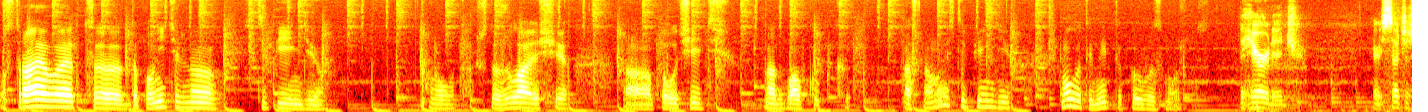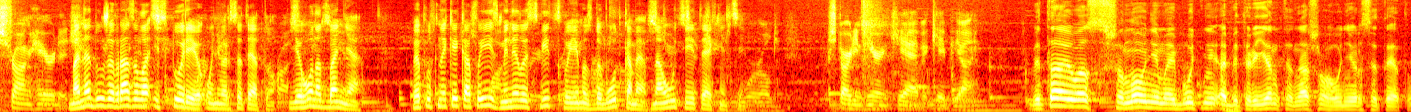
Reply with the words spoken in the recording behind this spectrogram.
устраивает э, дополнительную стипендию. Вот. Так что желающие э, получить надбавку к основной стипендии могут иметь такую возможность. the heritage. There's such a strong heritage. Мене дуже вразила історія університету, його надбання. Випускники КПІ змінили світ своїми здобутками в науці і техніці. Starting here in Kiev at KPI. Вітаю вас, шановні майбутні абітурієнти нашого університету.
